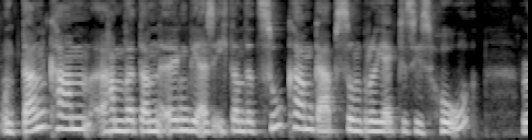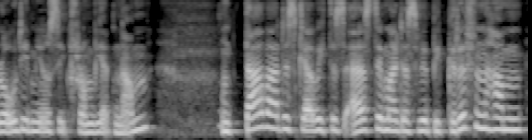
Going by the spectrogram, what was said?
Und dann kam, haben wir dann irgendwie, als ich dann dazu kam, gab's so ein Projekt, das hieß Ho, Roadie Music from Vietnam. Und da war das, glaube ich, das erste Mal, dass wir begriffen haben,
